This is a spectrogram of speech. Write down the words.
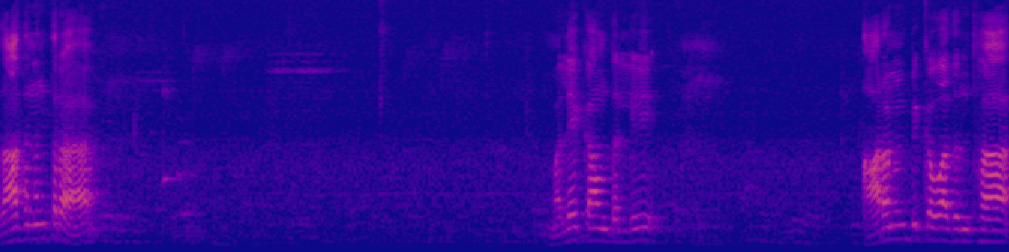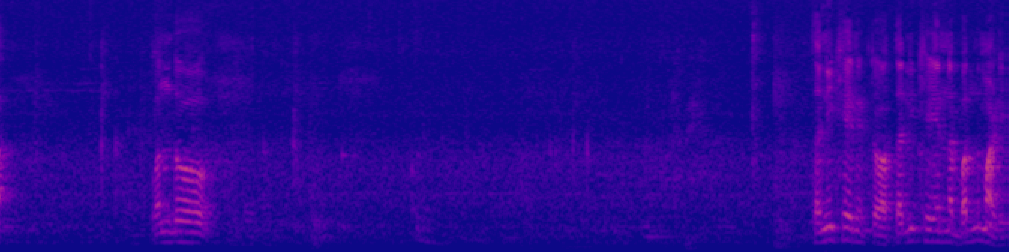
ಅದಾದ ನಂತರ ಮಲೇಗಾಂವ್ದಲ್ಲಿ ಆರಂಭಿಕವಾದಂಥ ಒಂದು ತನಿಖೆ ಏನಿತ್ತು ಆ ತನಿಖೆಯನ್ನು ಬಂದ್ ಮಾಡಿ.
